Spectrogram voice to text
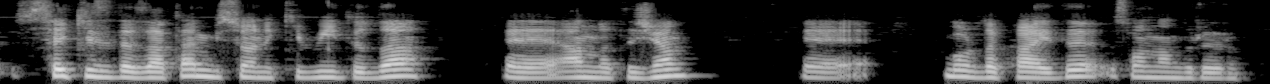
8'de zaten bir sonraki videoda e, anlatacağım. E, burada kaydı sonlandırıyorum.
